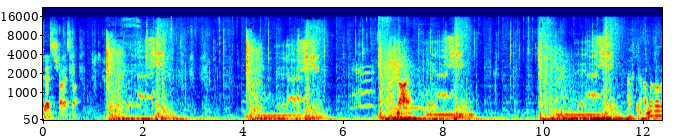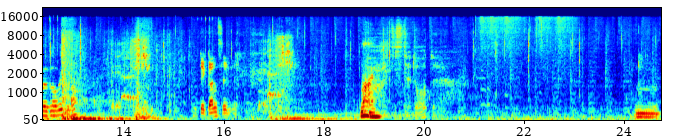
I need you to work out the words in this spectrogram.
Der ist scheiße. Nein. Ach, der andere will, glaube ich, oder? Der ganz hinten. Nein. Jetzt ist der dort. Jetzt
